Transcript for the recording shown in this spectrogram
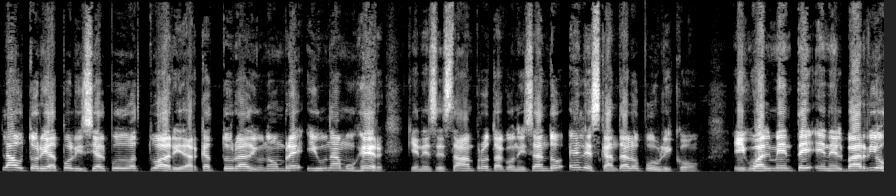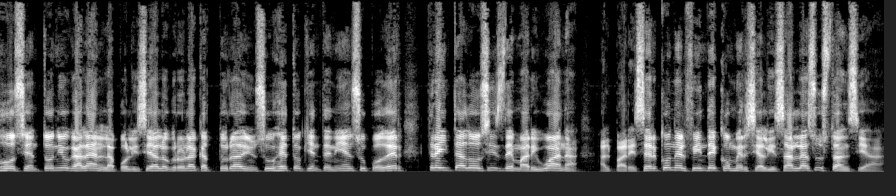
la autoridad policial pudo actuar y dar captura de un hombre y una mujer, quienes estaban protagonizando el escándalo público. Igualmente, en el barrio José Antonio Galán, la policía logró la captura de un sujeto quien tenía en su poder 30 dosis de marihuana, al parecer con el fin de comercializar la sustancia.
